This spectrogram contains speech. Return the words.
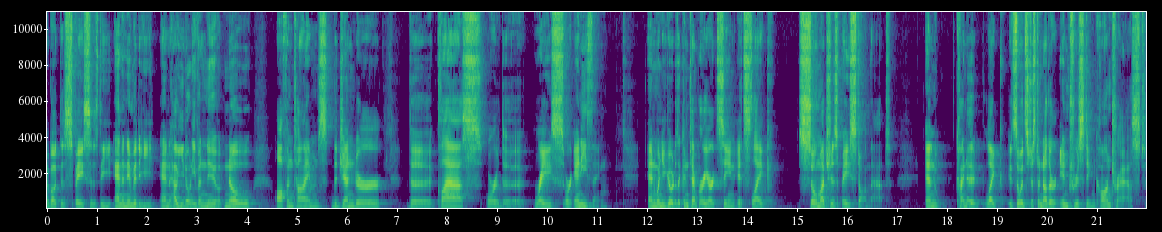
about this space is the anonymity and how you don't even know oftentimes the gender, the class, or the race, or anything. And when you go to the contemporary art scene, it's like so much is based on that. And kind of like, so it's just another interesting contrast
